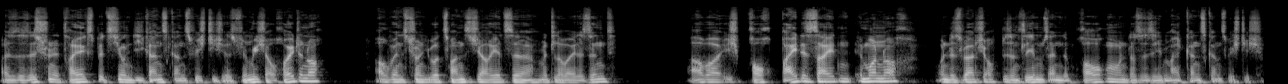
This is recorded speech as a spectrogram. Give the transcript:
Also das ist schon eine Dreiecksbeziehung, die ganz, ganz wichtig ist. Für mich auch heute noch, auch wenn es schon über 20 Jahre jetzt äh, mittlerweile sind. Aber ich brauche beide Seiten immer noch und das werde ich auch bis ans Lebensende brauchen und das ist eben halt ganz, ganz wichtig.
